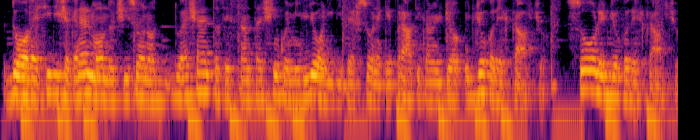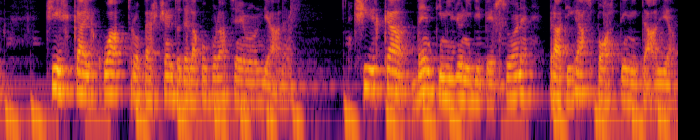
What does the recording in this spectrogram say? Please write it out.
dove si dice che nel mondo ci sono 265 milioni di persone che praticano il, gio- il gioco del calcio, solo il gioco del calcio, circa il 4% della popolazione mondiale, circa 20 milioni di persone pratica sport in Italia.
